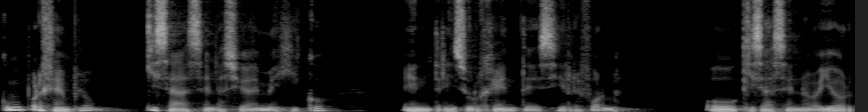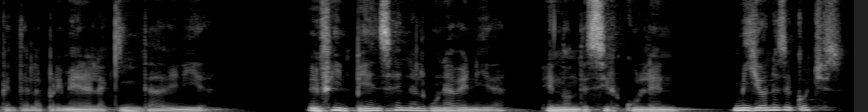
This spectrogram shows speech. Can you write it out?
como por ejemplo, quizás en la Ciudad de México, entre Insurgentes y Reforma, o quizás en Nueva York, entre la primera y la quinta avenida. En fin, piensa en alguna avenida en donde circulen millones de coches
